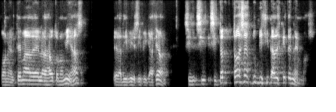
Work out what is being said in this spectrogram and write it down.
con el tema de las autonomías, de la diversificación. Si, todas esas duplicidades que tenemos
